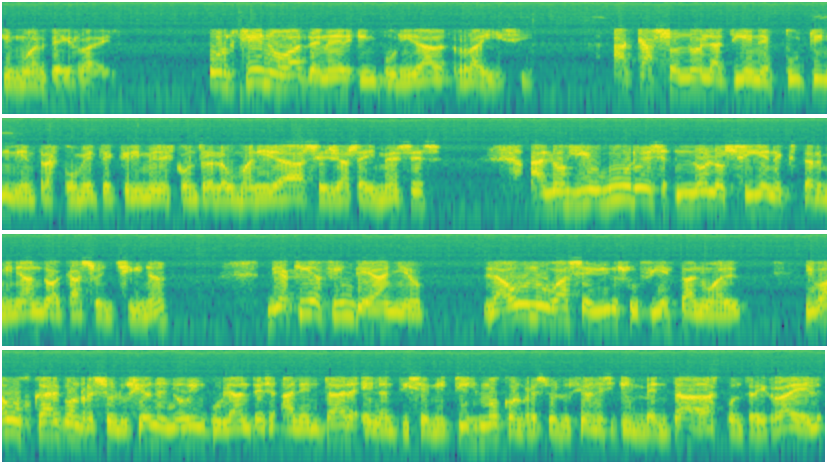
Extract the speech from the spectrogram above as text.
y muerte a Israel. ¿Por qué no va a tener impunidad Raisi? ¿Acaso no la tiene Putin mientras comete crímenes contra la humanidad hace ya seis meses? ¿A los yugures no los siguen exterminando acaso en China? De aquí a fin de año, la ONU va a seguir su fiesta anual y va a buscar con resoluciones no vinculantes alentar el antisemitismo con resoluciones inventadas contra Israel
